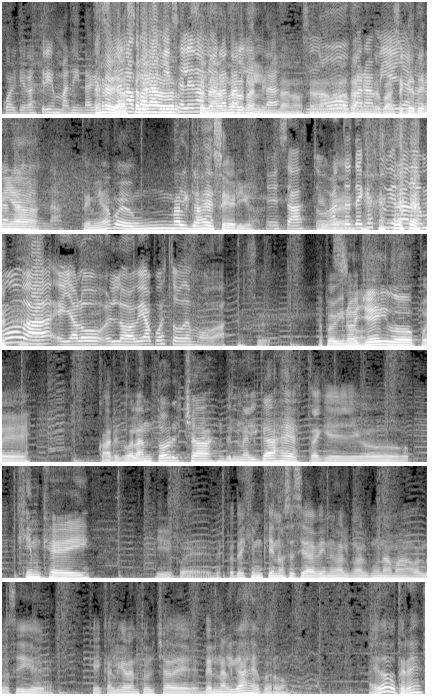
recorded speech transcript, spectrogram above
cualquier actriz es más linda que Selena. Para mí Selena, no era tan linda. No, para mí ella que tenía, tenía pues un algaje serio. Exacto. Pues Antes de que estuviera de moda, ella lo, lo había puesto de moda. Después vino J-Lo, pues cargó la antorcha del nalgaje hasta que llegó Kim K. Y pues después de Kim K no sé si ha venido alguna más o algo así que que carga la antorcha del nalgaje, pero hay dos o tres.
